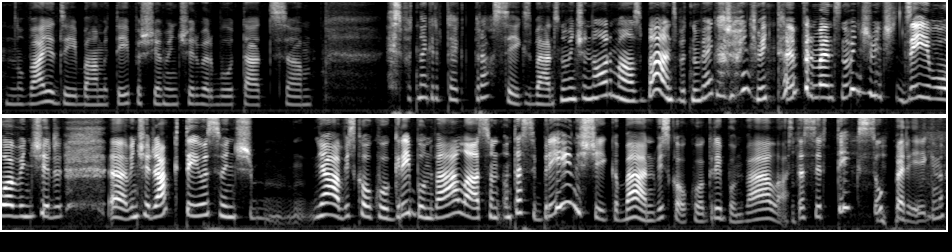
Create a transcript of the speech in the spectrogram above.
nu, vajadzībām, ir tīpaši, ja viņš ir varbūt tāds. Es pat negribu teikt, prasīgs bērns. Nu, viņš ir normāls bērns, bet nu, vienkārši viņa, viņa temperaments, nu, viņš, viņš dzīvo, viņš ir, uh, viņš ir aktīvs, viņš jā, visu kaut ko grib un vēlās. Un, un tas ir brīnišķīgi, ka bērni visu kaut ko grib un vēlās. Tas ir tik superīgi. Nu,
